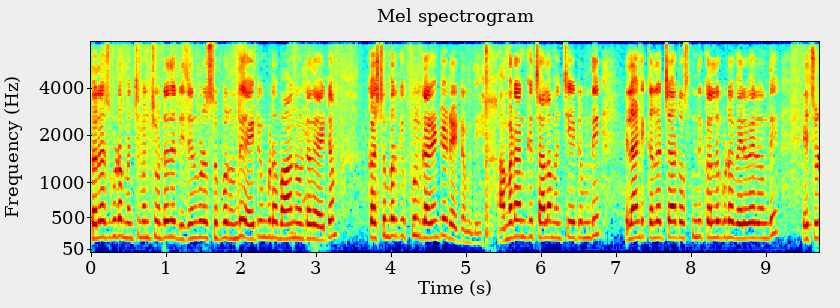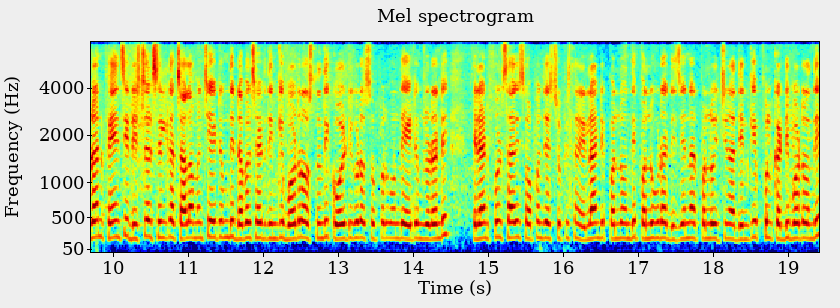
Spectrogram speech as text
కలర్స్ కూడా మంచి మంచి ఉంటుంది. డిజైన్ కూడా సూపర్ ఉంది. ఐటమ్ కూడా బాగానే ఉంటుంది. ఐటమ్ కస్టమర్కి ఫుల్ గ్యారెంటెడ్ ఐటమ్ ఇది. అమ్మడానికి చాలా మంచి ఐటమ్ ఉంది. ఇలాంటి కలర్ చార్ట్ వస్తుంది కలర్ కూడా వేరే వేరే ఉంది. ఇది చూడండి ఫ్యాన్సీ డిజిటల్ సిల్క్ చాలా మంచి ఐటమ్ ఉంది. డబల్ సైడ్ దీనికి బోర్డర్ వస్తుంది. క్వాలిటీ కూడా సూపర్గా ఉంది ఐటమ్ చూడండి. ఇలాంటి ఫుల్ సారీస్ ఓపెన్ చేసి చూపిస్తాను. ఇలాంటి పళ్ళు ఉంది. పళ్ళు కూడా డిజైనర్ పళ్ళు ఇచ్చిన దీనికి ఫుల్ కడ్డీ బోర్డర్ ఉంది.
